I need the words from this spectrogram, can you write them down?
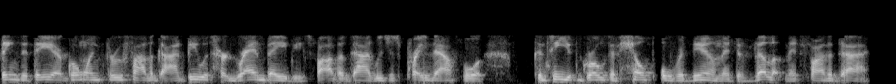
things that they are going through, Father God. Be with her grandbabies, Father God. We just pray now for continued growth and health over them and development, Father God.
